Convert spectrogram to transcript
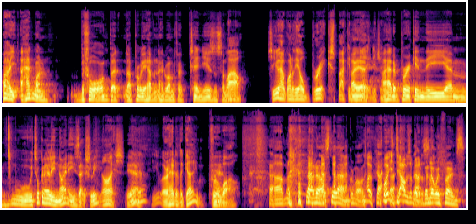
Well, I, I had one before, but I probably haven't had one for ten years or something. Wow. So you had one of the old bricks back in the I, day, did you? I had a brick in the. Um, ooh, we're talking early nineties, actually. Nice. Yeah. yeah. you were ahead of the game for yeah. a while. Um, no, no, I still am. Come on. oh, well, I was about but, to but say, not with phones.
